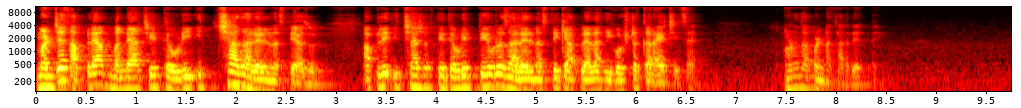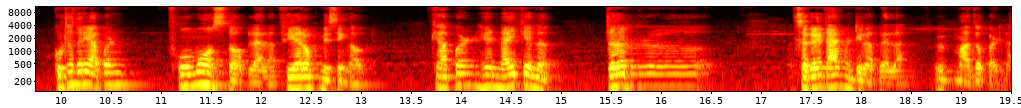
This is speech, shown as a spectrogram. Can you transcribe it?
म्हणजेच आपल्या मनाची तेवढी इच्छा झालेली नसते अजून. आपली इच्छाशक्ती तेवढी तीव्र झालेली नसते की आपल्याला ही गोष्ट करायचीच आहे. म्हणून आपण नकार देत नाही. कुठंतरी आपण फोमो असतो आपल्याला फिअर ऑफ मिसिंग आउट की आपण हे नाही केलं तर सगळे काय म्हणतील आपल्याला? मागं पडला.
